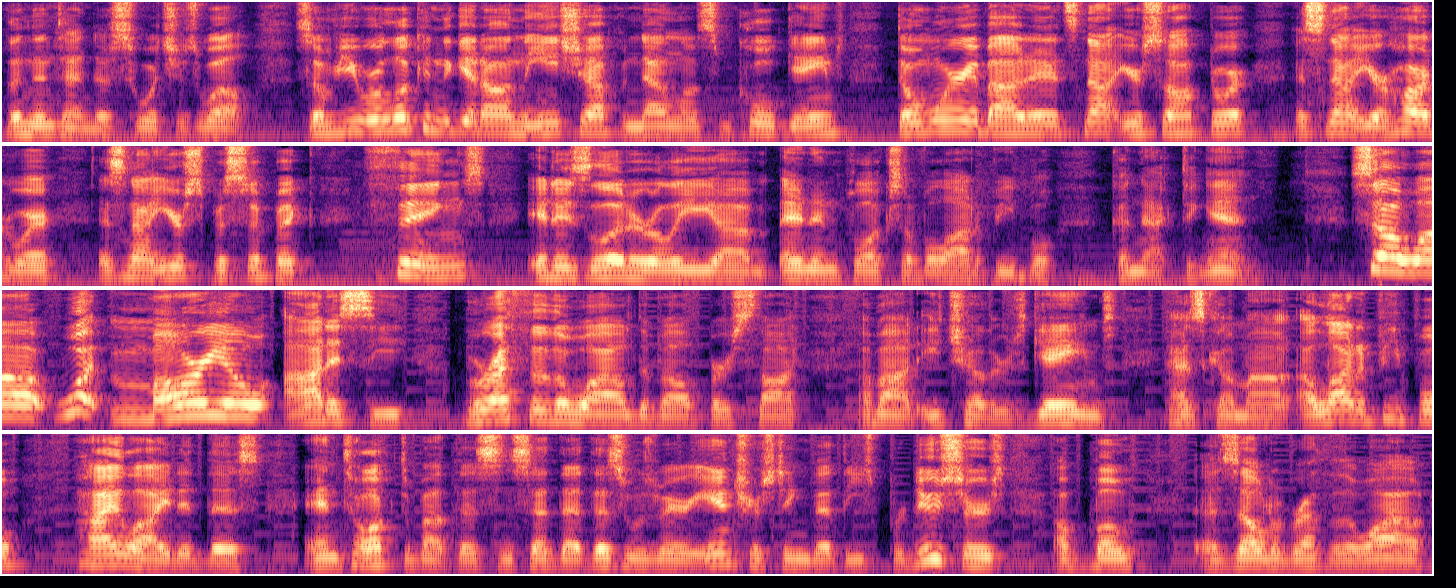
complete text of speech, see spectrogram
the Nintendo Switch as well. So if you were looking to get on the eShop and download some cool games, don't worry about it. It's not your software. It's not your hardware. It's not your specific things. It is literally um, an influx of a lot of people connecting in. So, uh, what Mario Odyssey Breath of the Wild developers thought about each other's games has come out. A lot of people highlighted this and talked about this and said that this was very interesting that these producers of both Zelda Breath of the Wild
